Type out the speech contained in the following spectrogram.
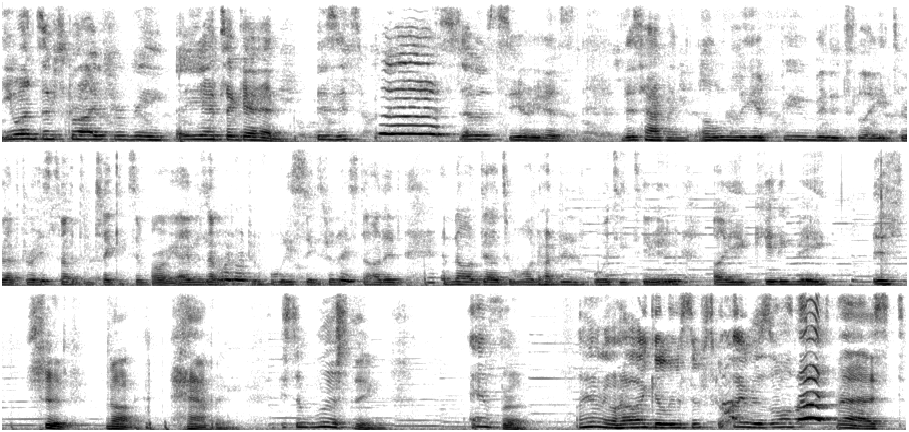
You unsubscribed from me yet again. This is ah, so serious. This happened only a few minutes later after I started checking Safari. I was at 146 when I started, and now I'm down to 142. Are you kidding me? This should not happen. It's the worst thing ever. I don't know how I can lose subscribers all that fast.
